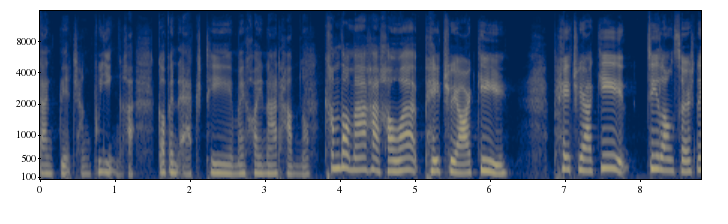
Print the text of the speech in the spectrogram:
การเกลียดชังผู้หญิงค่ะ ก็เป็น act ที่ไม่ค่อยน่าทำเนาะคำต่อมาค่ะคำว่า patriarchy patriarchy จีลองเซิร์ชใน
